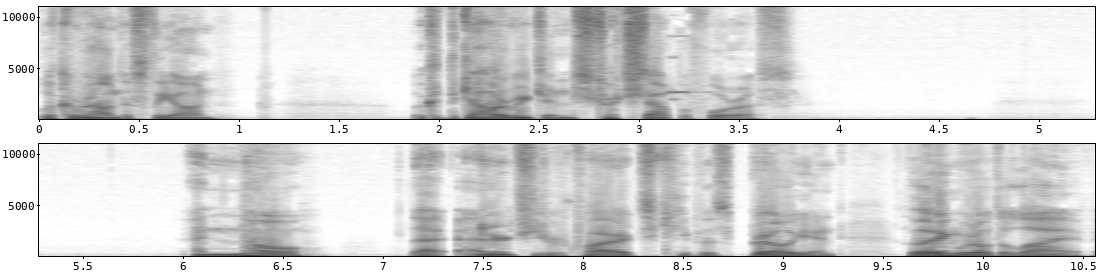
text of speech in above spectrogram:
Look around us, Leon. Look at the Galar region stretched out before us. And know that energy required to keep us brilliant, glowing world alive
